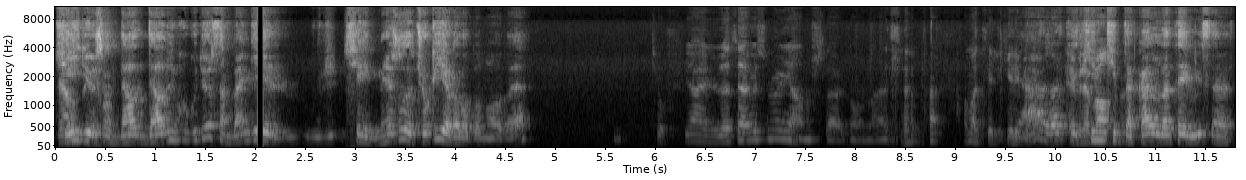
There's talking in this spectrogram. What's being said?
Şey Dalvin diyorsan, Dal Dalvin Cook'u diyorsan bence şey Minnesota çok iyi yakaladı onu orada ya. Çok, yani Latavius Murray almışlardı onlar. Ama tehlikeli ya, bir Lata, kim kim takar Latavius evet.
